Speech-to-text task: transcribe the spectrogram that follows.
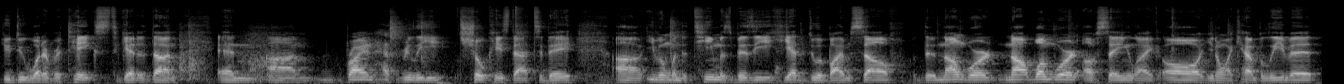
You do whatever it takes to get it done. And um, Brian has really showcased that today. Uh, even when the team was busy, he had to do it by himself. The non-word, not one word of saying like, "Oh, you know, I can't believe it."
